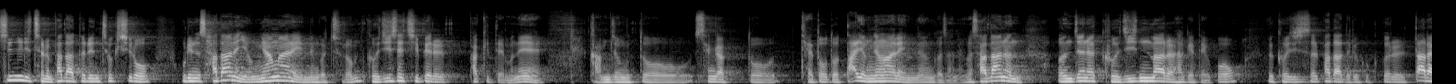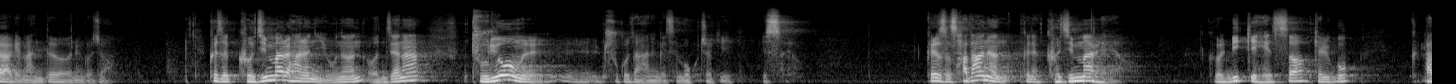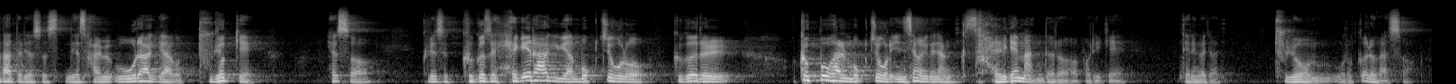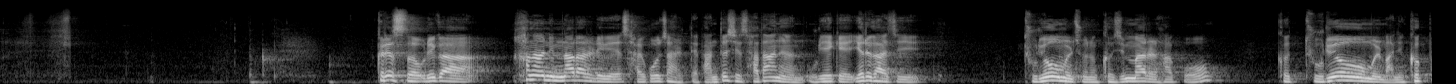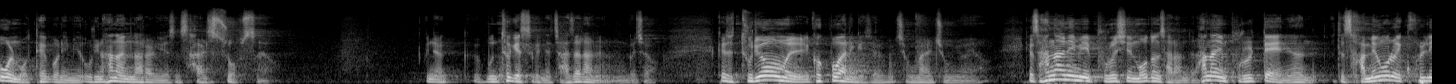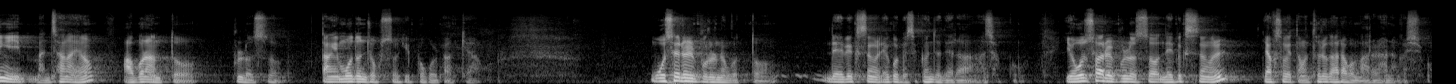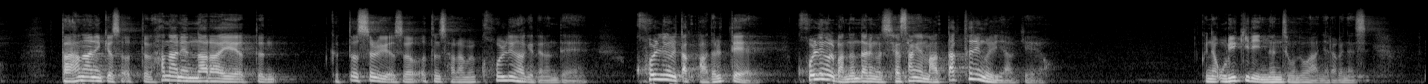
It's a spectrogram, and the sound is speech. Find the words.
진리처럼 받아들인 적시로 우리는 사단의 영향 안에 있는 것처럼 거짓의 지배를 받기 때문에 감정도 생각도 태도도 다 영향 안에 있는 거잖아요. 그 사단은 언제나 거짓말을 하게 되고 그 거짓을 받아들이고 그거를 따라가게 만드는 거죠. 그래서 거짓말을 하는 이유는 언제나 두려움을 주고자 하는 것의 목적이 있어요. 그래서 사단은 그냥 거짓말을 해요. 그걸 믿게 해서 결국 그 받아들여서 내 삶을 우울하게 하고 두렵게 해서 그래서 그것을 해결하기 위한 목적으로 그거를 극복할 목적으로 인생을 그냥 살게 만들어 버리게 되는 거죠. 두려움으로 끌어가서. 그래서 우리가 하나님 나라를 위해 살고자 할 때 반드시 사단은 우리에게 여러 가지 두려움을 주는 거짓말을 하고 그 두려움을 만약 극복을 못 해버리면 우리는 하나님 나라를 위해서 살 수 없어요. 그냥 그 문턱에서 그냥 좌절하는 거죠. 그래서 두려움을 극복하는 게 정말 중요해요. 그래서 하나님이 부르신 모든 사람들, 하나님 부를 때에는 어떤 사명으로의 콜링이 많잖아요. 아브라함도 불렀어. 땅의 모든 족속이 복을 받게 하고. 모세를 부르는 것도 내 백성을 애굽에서 건져내라 하셨고 여호수아를 불러서 내 백성을 약속의 땅으로 들어가라고 말을 하는 것이고 다 하나님께서 어떤 하나님 나라의 어떤 그 뜻을 위해서 어떤 사람을 콜링하게 되는데 콜링을 딱 받을 때 콜링을 받는다는 건 세상에 맞닥뜨린 걸 이야기해요. 그냥 우리끼리 있는 정도가 아니라 그냥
